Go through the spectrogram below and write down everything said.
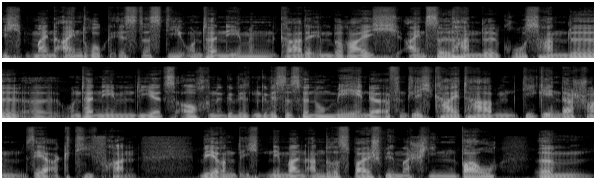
Ich, mein Eindruck ist, dass die Unternehmen gerade im Bereich Einzelhandel, Großhandel, äh, Unternehmen, die jetzt auch eine gew ein gewisses Renommee in der Öffentlichkeit haben, die gehen da schon sehr aktiv ran. Während ich nehme mal ein anderes Beispiel Maschinenbau, ähm,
